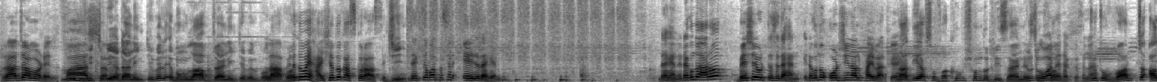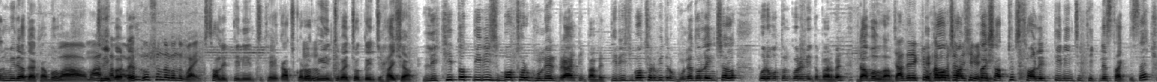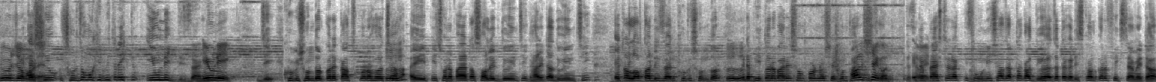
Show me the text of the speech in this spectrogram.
রাজা model Victoria dining table এবং love dining table বলা লাভ এটা তো ভাই হাইসা তো কাজ করা আছে। জি। দেখতে পাচ্ছেন এই যে দেখেন। দেখেন এটা কিন্তু আরও বেশি উঠতেছে দেখেন। এটা কিন্তু অরিজিনাল ফাইবার নাদিয়া সোফা খুব সুন্দর ডিজাইনের to এ থাকতেছে না? টু টু ওয়ান আলমিরা দেখাবো। ওয়াও মাশাআল্লাহ খুব সুন্দর কিন্তু ভাই। সলিড তিন ইঞ্চি থেকে কাজ করা দুই ইঞ্চি বাই চোদ্দ ইঞ্চি হাইসা। লিখিত তিরিশ বছর ঘুণের গ্যারান্টি পাবে। তিরিশ বছর ভিতরে ঘুণে ধরলে ইনশাল্লাহ পরিবর্তন করে নিতে পারবেন। ডাবল লাভ যাদের একটু ভালোবাসা বেশি বাই বেশি। সাত ফিট সলিড তিন ইঞ্চি থিকনেস থাকতেছে। এটা সূর্যমুখীর ভিতরে একটু ইউনিক ডিজাইন ইউনিক জি খুবই সুন্দর করে কাজ করা হয়েছে। এই পিছনে পায়াটা সলিড দুই ইঞ্চি ঘাড়িটা দুই ইঞ্চি এটা লতা ডিজাইন খুবই সুন্দর এটা ভিতরে বাইরে সম্পূর্ণ সেগুন। সেগুন। এটা প্রাইসটা রাখতেছি উনিশ হাজার টাকা দুই হাজার টাকা ডিসকাউন্ট করে ফিক্সড টাইম এটা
